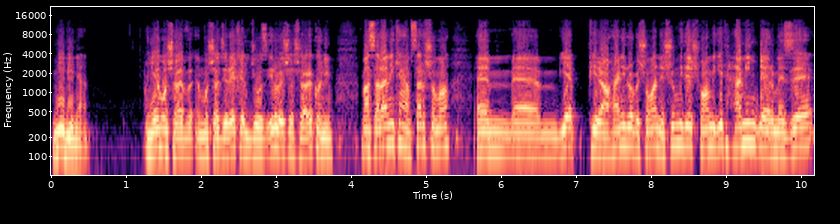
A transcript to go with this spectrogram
می‌بینن. یه مشاجره خیلی جزئی رو بهش اشاره کنیم. مثلا اینکه همسر شما یه پیراهنی رو به شما نشون میده شما میگید همین قرمزه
